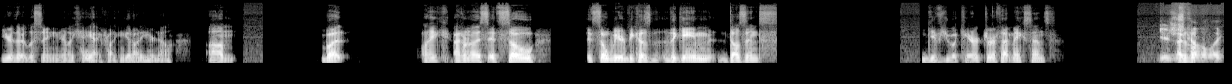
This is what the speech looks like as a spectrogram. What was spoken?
you're there listening, and you're like, "Hey, I probably can get out of here now." Um, but like, I don't know. It's it's so it's so weird because the game doesn't give you a character, if that makes sense. You're just kind of like.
